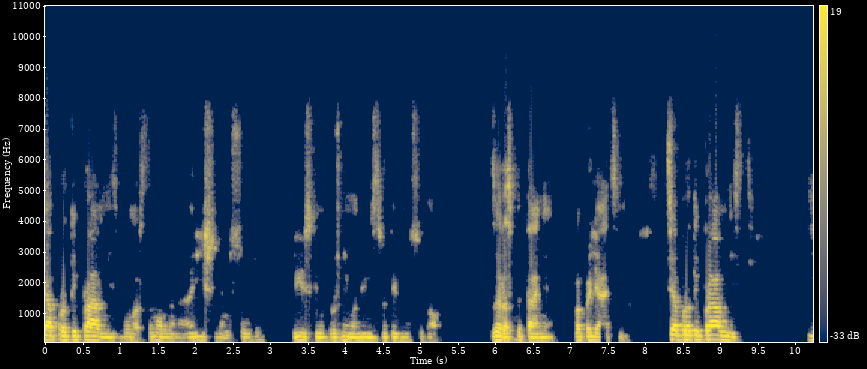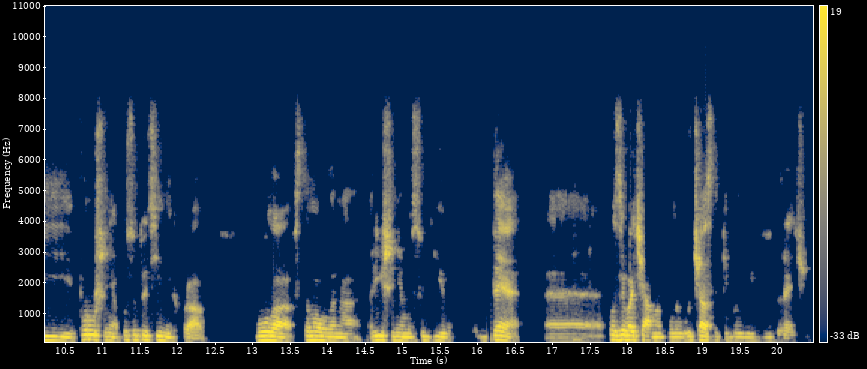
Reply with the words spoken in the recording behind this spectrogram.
Ця протиправність була встановлена рішенням суду, Львівським окружним адміністративним судом. Зараз питання в апеляції. Ця протиправність і порушення конституційних прав була встановлена рішеннями судів, де е, позивачами були учасники бойових дій, до речі,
